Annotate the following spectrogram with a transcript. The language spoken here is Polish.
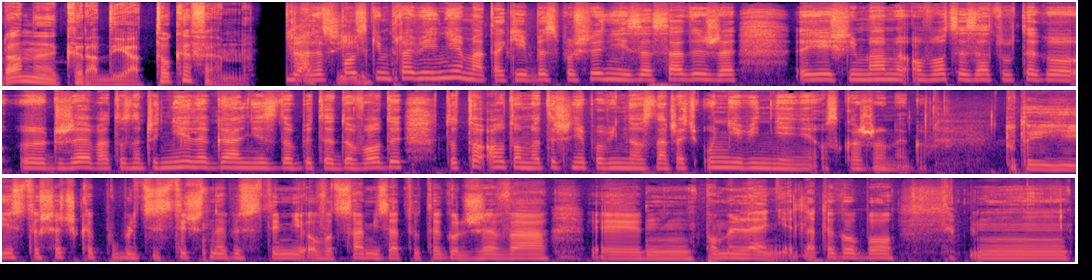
Poranek Radia TOK FM. Ale w polskim prawie nie ma takiej bezpośredniej zasady, że jeśli mamy owoce zatrutego y, drzewa, to znaczy nielegalnie zdobyte dowody, to to automatycznie powinno oznaczać uniewinnienie oskarżonego. Tutaj jest troszeczkę publicystyczne z tymi owocami zatrutego drzewa y, pomylenie, dlatego, bo y,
